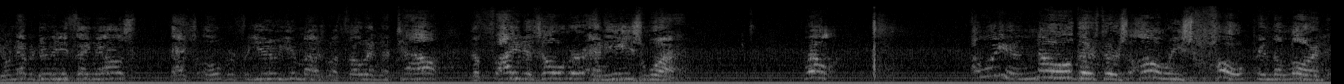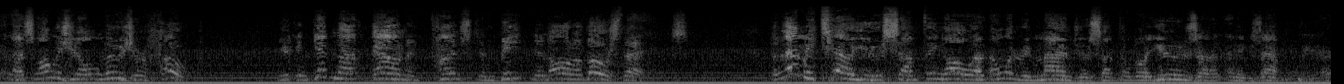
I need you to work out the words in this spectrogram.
you'll never do anything else. That's over for you. You might as well throw in the towel. The fight is over, and he's won. Well, I want you to know that there's always hope in the Lord as long as you don't lose your hope. You can get knocked down and punched and beaten and all of those things. But let me tell you something. Oh, I want to remind you of something. We'll use a, an example here.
